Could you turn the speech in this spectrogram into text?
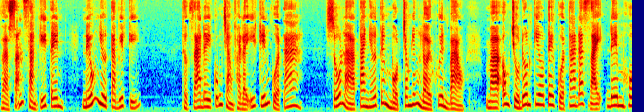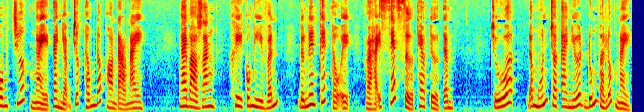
và sẵn sàng ký tên nếu như ta biết ký. Thực ra đây cũng chẳng phải là ý kiến của ta. Số là ta nhớ tới một trong những lời khuyên bảo mà ông chủ đôn kiêu tê của ta đã dạy đêm hôm trước ngày ta nhậm chức thống đốc hòn đảo này. Ngài bảo rằng khi có nghi vấn, đừng nên kết tội và hãy xét xử theo từ tâm. Chúa đã muốn cho ta nhớ đúng vào lúc này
